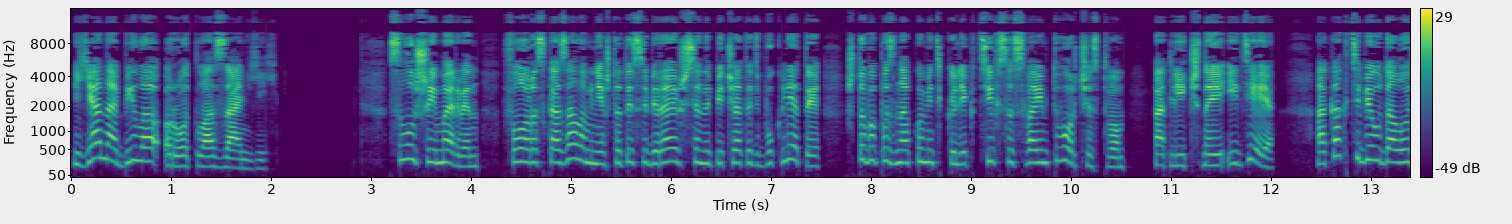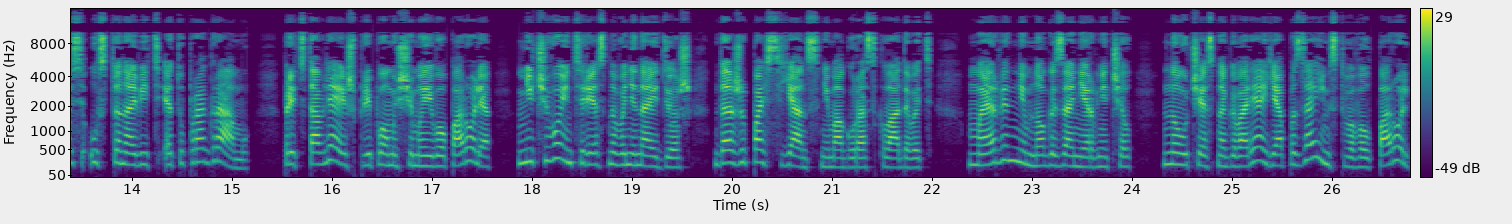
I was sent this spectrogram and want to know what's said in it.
Я набила рот лазаньей. «Слушай, Мервин, Флора сказала мне, что ты собираешься напечатать буклеты, чтобы познакомить коллектив со своим творчеством. Отличная идея. А как тебе удалось установить эту программу? Представляешь, при помощи моего пароля ничего интересного не найдешь, даже пасьянс не могу раскладывать». Мервин немного занервничал. Но, честно говоря, я позаимствовал пароль,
